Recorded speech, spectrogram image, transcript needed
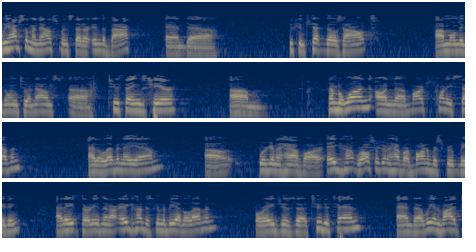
We have some announcements that are in the back, and uh, you can check those out. I'm only going to announce uh, two things here. Um, number one, on uh, March 27th, at 11 a.m. Uh, we're going to have our egg hunt. We're also going to have our Barnabas group meeting at 8:30. And then our egg hunt is going to be at 11 for ages uh, 2 to 10. And uh, we invite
